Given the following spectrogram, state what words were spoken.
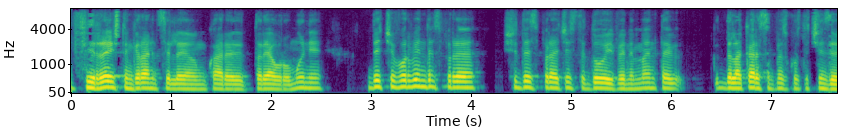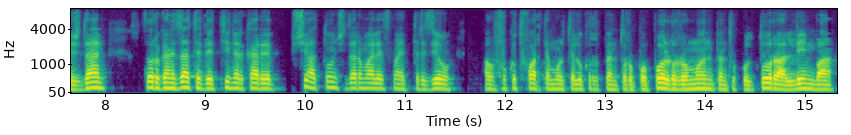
firești, în granițele în care trăiau românii. Deci vorbim despre, și despre aceste două evenimente de la care se împlinesc 150 de ani, organizate de tineri care și atunci, dar mai ales mai târziu, au făcut foarte multe lucruri pentru poporul român, pentru cultura, limba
